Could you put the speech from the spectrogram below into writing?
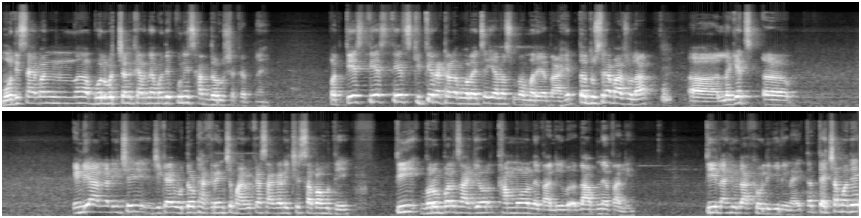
मोदी साहेबांना बोलबच्चन करण्यामध्ये कुणीच हात धरू शकत नाही. पण तेच तेच तेच किती रटाळ बोलायचं याला सुद्धा मर्यादा आहेत. तर दुसऱ्या बाजूला लगेच इंडिया आघाडीची जी काही उद्धव ठाकरेंची महाविकास आघाडीची सभा होती ती बरोबर जागेवर थांबवण्यात आली दाबण्यात आली. ती लाईव्ह दाखवली गेली नाही. तर त्याच्यामध्ये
